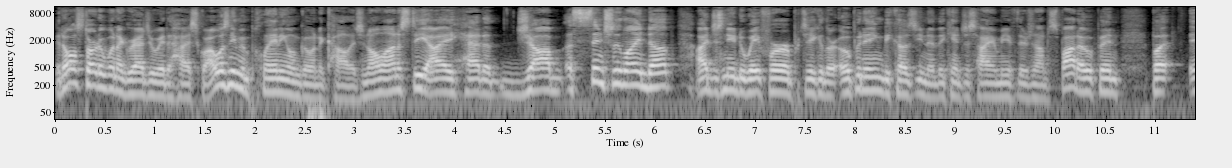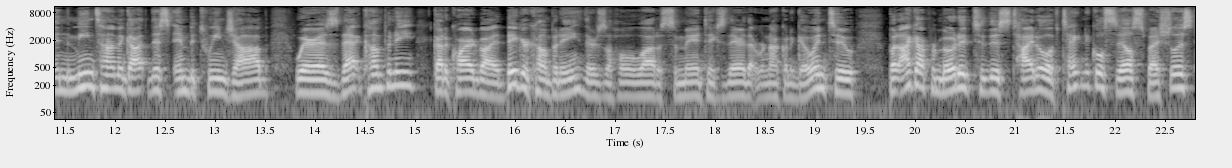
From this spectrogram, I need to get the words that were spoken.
It all started when I graduated high school. I wasn't even planning on going to college. In all honesty, I had a job essentially lined up. I just needed to wait for a particular opening because, you know, they can't just hire me if there's not a spot open. But in the meantime, I got this in between job, whereas that company got acquired by a bigger company. There's a whole lot of semantics there that we're not going to go into. But I got promoted to this title of technical sales sales specialist,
